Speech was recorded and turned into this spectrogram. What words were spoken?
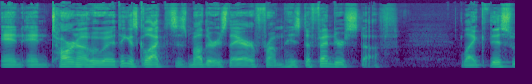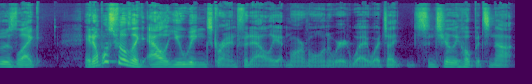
And and Tarna, who I think is Galactus' mother, is there from his Defender stuff. Like this was like it almost feels like Al Ewing's grand finale at Marvel in a weird way, which I sincerely hope it's not,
